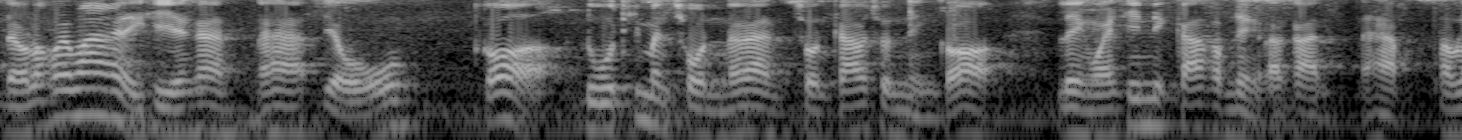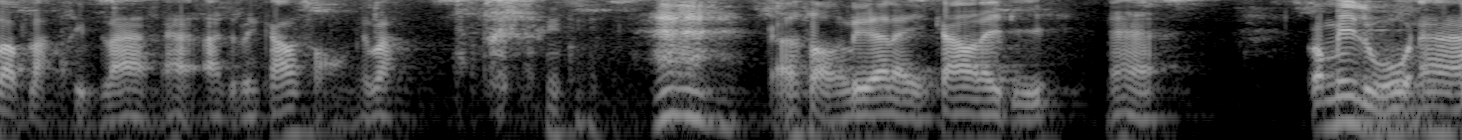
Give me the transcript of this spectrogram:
เดี๋ยวเราค่อยว่ากันอีกทีล้วกันนะฮะ เดี๋ยว ก็ดูที่มันชนแล้วกันชนเก้าชนหนึ่งก็เล็งไว้ที่เก้ากับหนึ่งแล้วกันนะครับสำหรับหลักสิบล่างนะฮะอาจจะเป็นเก้าสองหรือเปล่าเก้าสองหรืออะไรเก้าอะไรดีนะฮะก็ไม่รู้นะฮะ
